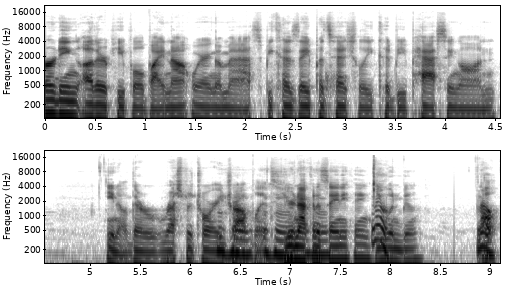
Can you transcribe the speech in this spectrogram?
hurting other people by not wearing a mask because they potentially could be passing on, you know, their respiratory droplets, you're not going to say anything. You wouldn't be. Mm-hmm, no Al-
